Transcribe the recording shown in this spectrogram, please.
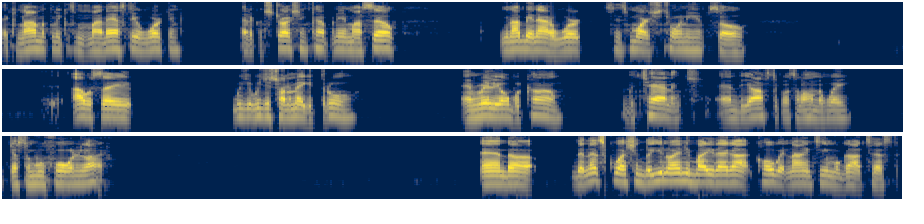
economically because my dad's still working at a construction company and myself, you know, I've been out of work since March 20th. So I would say we, we just trying to make it through and really overcome the challenge and the obstacles along the way just to move forward in life. And uh, the next question Do you know anybody that got COVID 19 or got tested?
